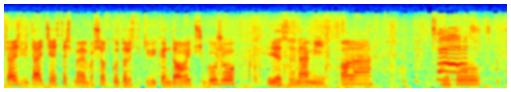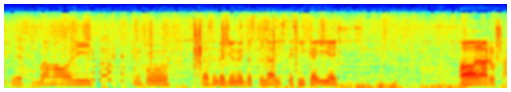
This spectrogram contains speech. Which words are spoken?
Cześć, witajcie. Jesteśmy w ośrodku turystyki weekendowej w Przygórzu. Jest z nami Ola. Juhu. Jest mama Oli. Juhu. Razem będziemy doskonalić technikę i jeździć. Ola rusza.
